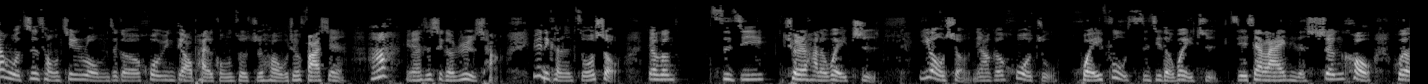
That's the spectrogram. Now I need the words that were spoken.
但我自从进入我们这个货运调派的工作之后，我就发现啊，原来这是个日常。因为你可能左手要跟司机确认他的位置，右手你要跟货主回复司机的位置。接下来你的身后会有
